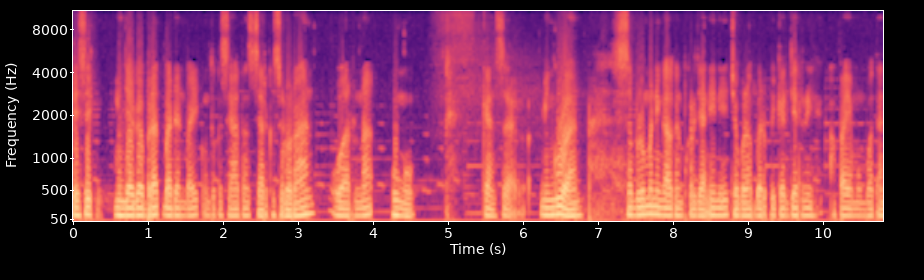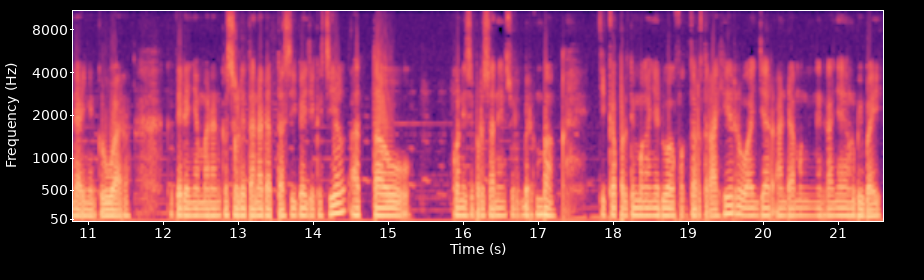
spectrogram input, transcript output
Fisik menjaga berat badan baik untuk kesehatan secara keseluruhan Warna ungu Cancer Mingguan Sebelum meninggalkan pekerjaan ini, cobalah berpikir jernih apa yang membuat Anda ingin keluar. Ketidaknyamanan, kesulitan adaptasi gaji kecil, atau kondisi perusahaan yang sulit berkembang. Jika pertimbangannya dua faktor terakhir, wajar Anda menginginkannya yang lebih baik.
